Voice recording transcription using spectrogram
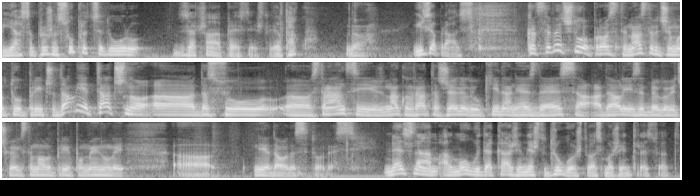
ja sam prošao svu proceduru za člana predsjedništva. Je li tako? Da. Izabran sam. Kad ste već tu oprostite, nastavit ćemo tu priču. Da li je tačno da su stranci nakon rata željeli ukidanje SDS-a, a da li Izetbegović, kojeg ste malo prije pomenuli, nije dao da se to desi? Ne znam, ali mogu da kažem nešto drugo što vas može interesovati.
